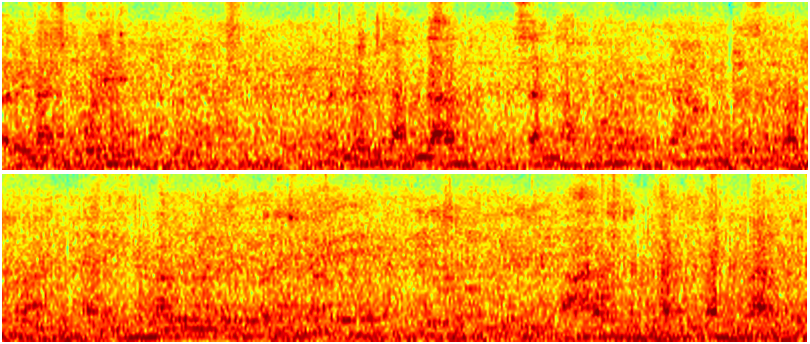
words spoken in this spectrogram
अविनाश कोळी पनवेलचे आमदार किसन ठाकूर सभागृह आणि सभागृहाचे वरिष्ठ महाराष्ट्र भाजपा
